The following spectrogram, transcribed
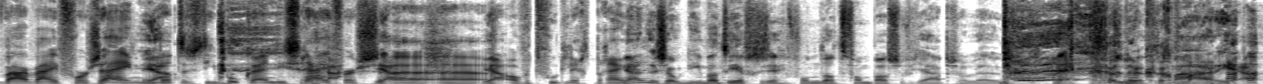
waar wij voor zijn. Ja. En dat is die boeken en die schrijvers ja, uh, uh, over het voetlicht brengen. Ja, er is ook niemand die heeft gezegd, ik vond dat van Bas of Jaap zo leuk. nee, gelukkig maar, ja.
